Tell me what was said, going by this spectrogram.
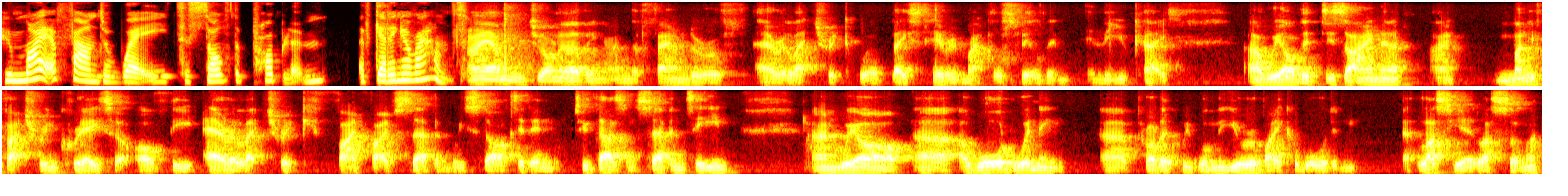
who might have found a way to solve the problem of getting around. I am John Irving. I'm the founder of Air Electric. We're based here in Macclesfield in, in the UK. Uh, we are the designer and manufacturing creator of the Air Electric 557. We started in 2017 and we are uh, award winning uh, product. We won the Eurobike Award in last year, last summer.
